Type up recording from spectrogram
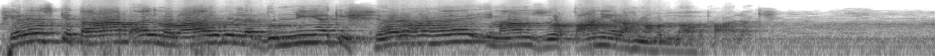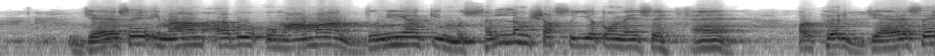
پھر اس کتاب المواہب الدنیا کی شرح ہے امام زرقانی رحمہ اللہ تعالی کی۔ جیسے امام ابو امامہ دنیا کی مسلم شخصیتوں میں سے ہیں اور پھر جیسے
